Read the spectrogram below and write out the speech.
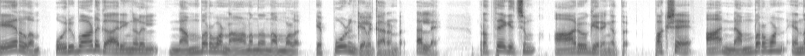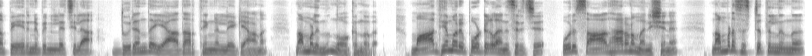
കേരളം ഒരുപാട് കാര്യങ്ങളിൽ നമ്പർ വൺ ആണെന്ന് നമ്മൾ എപ്പോഴും കേൾക്കാറുണ്ട് അല്ലേ? പ്രത്യേകിച്ചും ആരോഗ്യരംഗത്ത്. പക്ഷേ ആ നമ്പർ വൺ എന്ന പേരിന് പിന്നിലെ ചില ദുരന്ത യാഥാർത്ഥ്യങ്ങളിലേക്കാണ് നമ്മളിന്ന് നോക്കുന്നത്. മാധ്യമ റിപ്പോർട്ടുകൾ അനുസരിച്ച് ഒരു സാധാരണ മനുഷ്യന് നമ്മുടെ സിസ്റ്റത്തിൽ നിന്ന്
